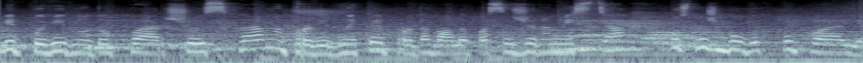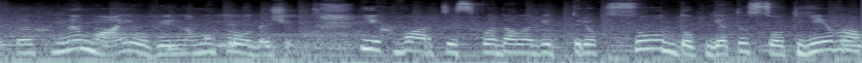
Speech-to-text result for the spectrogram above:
Відповідно до першої схеми, провідники продавали пасажирам місця у службових купе, яких немає у вільному продажі. Їх вартість складала від 300 до 500 євро,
